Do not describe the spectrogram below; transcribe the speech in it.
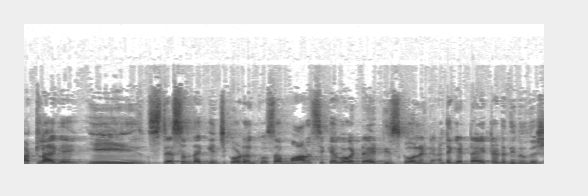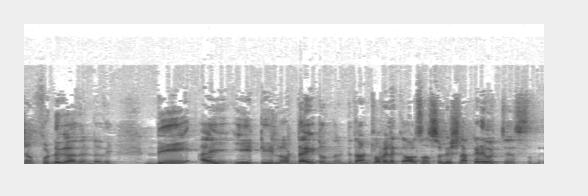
అట్లాగే ఈ స్ట్రెస్ని తగ్గించుకోవడం కోసం మానసికంగా ఒక డైట్ తీసుకోవాలండి. అంటే ఇక డైట్ అంటే దీని ఉద్దేశం ఫుడ్ కాదండి అది. డిఐఈటీలో డైట్ ఉందండి. దాంట్లో వీళ్ళకి కావాల్సిన సొల్యూషన్ అక్కడే వచ్చేస్తుంది.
